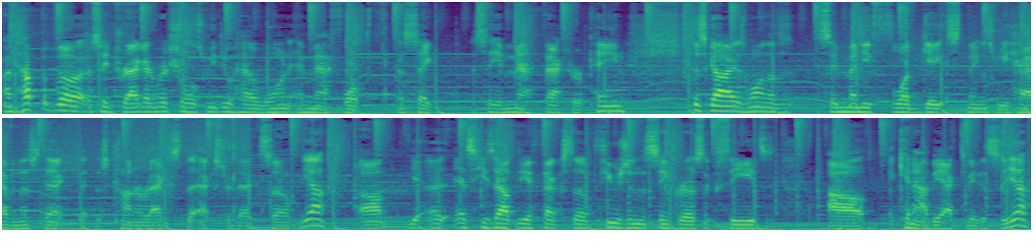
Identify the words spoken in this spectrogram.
on top of the SA Dragon rituals, we do have one in Math for SA say a Math Factor of Pain. This guy is one of the say many floodgates things we have in this deck that just counteracts the extra deck. So yeah, uh, yeah as he's out, the effects of Fusion, Synchro, Succeeds, uh, it cannot be activated. So yeah,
